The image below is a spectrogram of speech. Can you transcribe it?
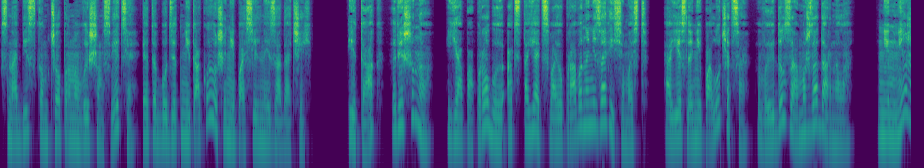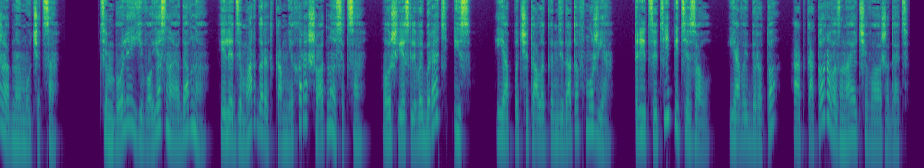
В снобистском чопорном высшем свете это будет не такой уж и непосильной задачей. Итак, решено. Я попробую отстоять свое право на независимость, а если не получится, выйду замуж за Дарнелла. Не мне же одной мучиться. Тем более его я знаю давно, и леди Маргарет ко мне хорошо относится. Уж если выбирать из... Я почитала кандидатов мужья. 35 зол. Я выберу то, от которого знаю, чего ожидать.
